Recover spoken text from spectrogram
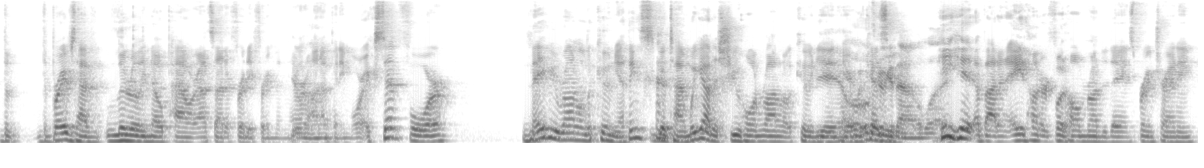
the the Braves have literally no power outside of Freddie Freeman in their You're right. lineup anymore, except for maybe Ronald Acuna. I think this is a good time. We got to shoehorn Ronald Acuna Yeah, in here we'll, because get that out of the way. he hit about an 800 foot home run today in spring training,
